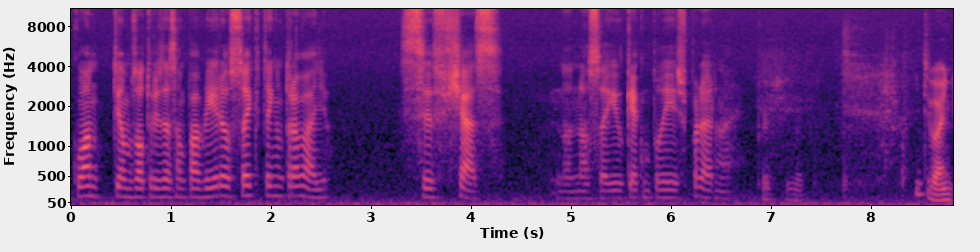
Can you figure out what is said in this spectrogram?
quando temos autorização para abrir, eu sei que tenho um trabalho se fechasse, não, não sei o que é que me podia esperar, não é? Pois, Muito bem.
